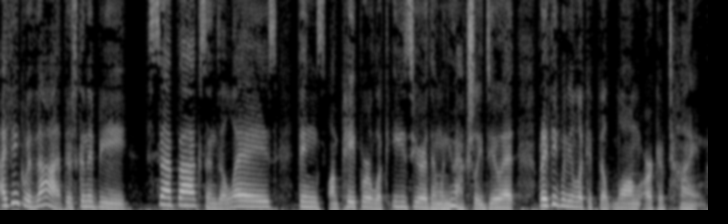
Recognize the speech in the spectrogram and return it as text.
I think with that, there's going to be setbacks and delays. Things on paper look easier than when you actually do it. But I think when you look at the long arc of time,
